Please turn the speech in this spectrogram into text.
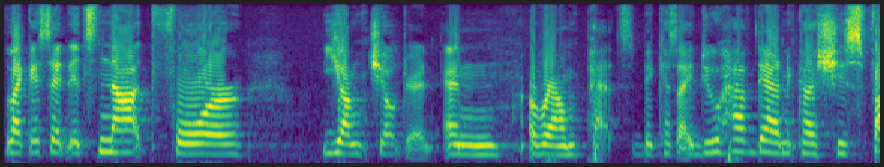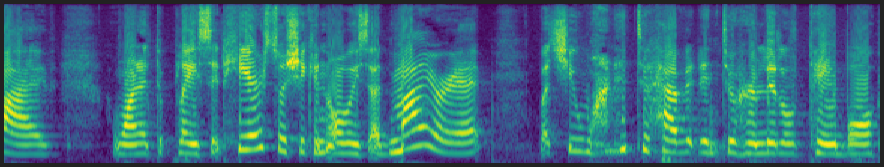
like I said it's not for young children and around pets. Because I do have Danica she's five. I wanted to place it here so she can always admire it but she wanted to have it into her little table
